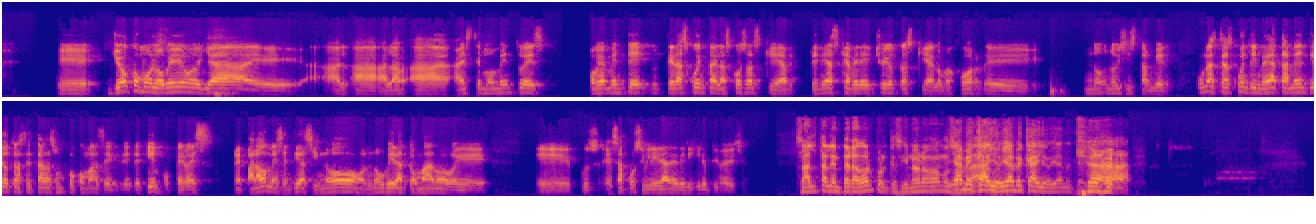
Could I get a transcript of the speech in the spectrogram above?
eh, yo como lo veo ya eh, a, a- a la- a- a este momento es, obviamente, te das cuenta de las cosas que tenías que haber hecho y otras que a lo mejor eh, no, no hiciste tan bien. Unas te das cuenta inmediatamente y otras te tardas un poco más de, de- de tiempo, pero es preparado me sentía. Si no, no hubiera tomado eh, eh, pues esa posibilidad de dirigir en primera división. Salta el emperador porque si no, no vamos a Ya me hablar, callo, ya me callo, ya me callo.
